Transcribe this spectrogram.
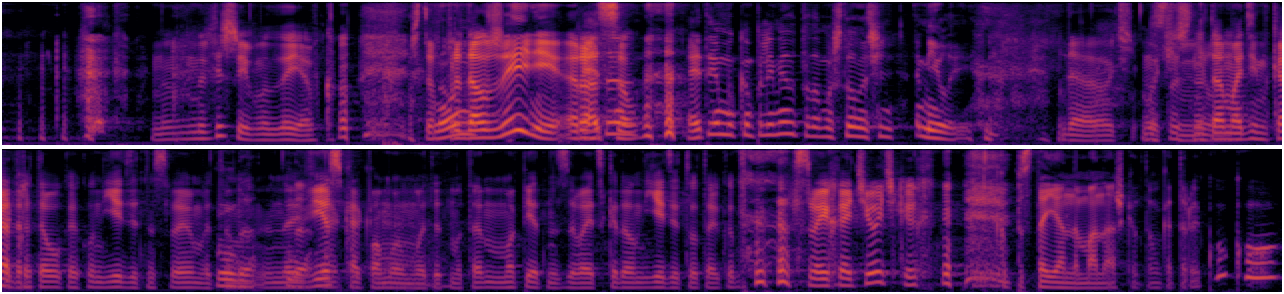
Ну, напиши ему заявку, что Ну, в продолжении, это- Рассел... Это ему комплимент, потому что он очень милый. Да, очень, Ну, очень слушай, ну мило. там один кадр того, как он едет на своем этом, Да, на да. Веспе, Как, по-моему, э, этот мото- мопед называется, когда он едет вот так вот в своих очочках. Постоянно монашка там, который ку-ку.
